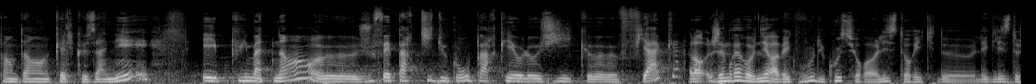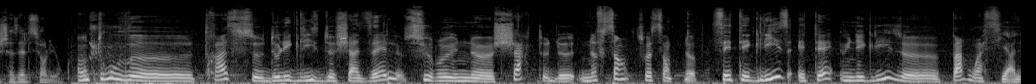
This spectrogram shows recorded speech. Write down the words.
pendant quelques années. Et puis maintenant, euh, je fais partie du groupe archéologique euh, FIAC. Alors j'aimerais revenir avec vous du coup sur euh, l'historique de l'église de Chazelles-sur-Lyon. On trouve euh, trace de l'église de Chazelles sur une charte de 969. Cette église était une église euh, paroissiale.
